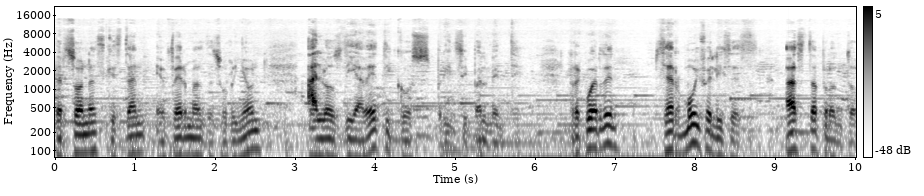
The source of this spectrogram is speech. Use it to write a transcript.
personas que están enfermas de su riñón, a los diabéticos principalmente. Recuerden ser muy felices. Hasta pronto.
